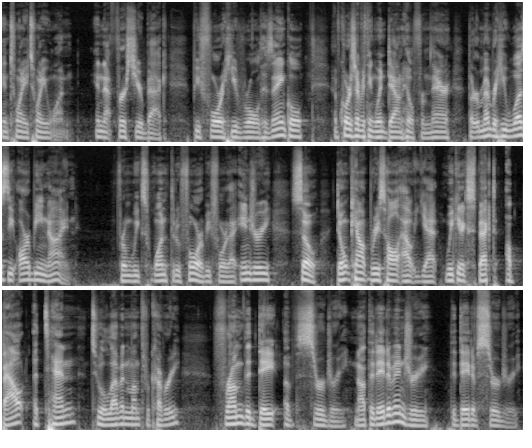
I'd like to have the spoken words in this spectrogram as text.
in 2021 in that first year back before he rolled his ankle. Of course, everything went downhill from there. But remember, he was the RB9 from weeks one through four before that injury. So don't count Breece Hall out yet. We can expect about a 10 to 11 month recovery from the date of surgery, not the date of injury, the date of surgery.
